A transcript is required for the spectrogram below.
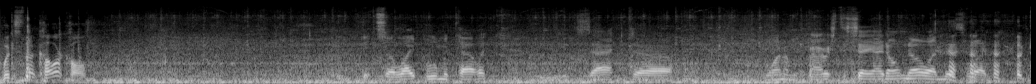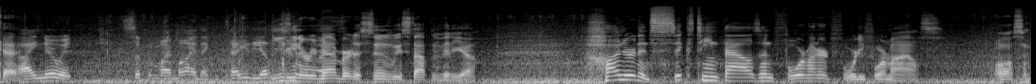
What's the color called? It's a light blue metallic. The exact uh, one I'm embarrassed to say I don't know on this one. Okay. I knew it. Slipping my mind. I can tell you the other. He's gonna remember it as soon as we stop the video. 116,444 miles. Awesome.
